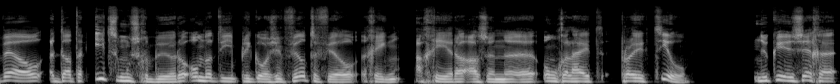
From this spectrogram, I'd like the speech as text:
wel dat er iets moest gebeuren omdat die Prigozhin veel te veel ging ageren als een eh, ongeleid projectiel. Nu kun je zeggen,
